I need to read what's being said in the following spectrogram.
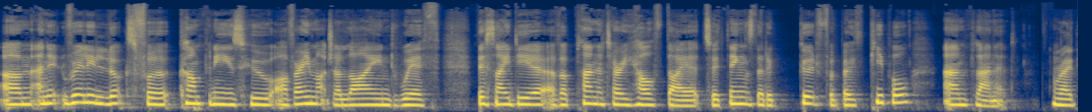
Um, and it really looks for companies who are very much aligned with this idea of a planetary health diet. So things that are good for both people and planet. Right.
